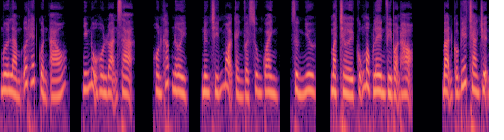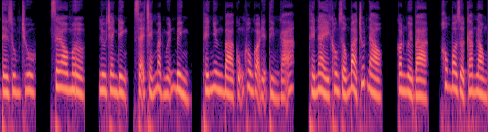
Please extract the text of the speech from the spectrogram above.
mưa làm ướt hết quần áo, những nụ hôn loạn xạ, hôn khắp nơi, nướng chín mọi cảnh vật xung quanh, dường như mặt trời cũng mọc lên vì bọn họ. Bạn có biết trang truyện tê dung chu com lưu tranh định sẽ tránh mặt nguyễn bình, thế nhưng bà cũng không gọi điện tìm gã. Thế này không giống bà chút nào, con người bà không bao giờ cam lòng,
